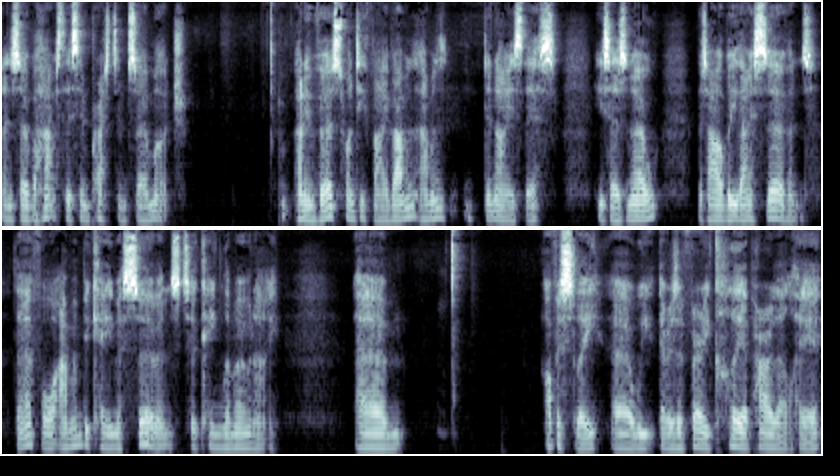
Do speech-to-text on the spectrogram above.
and so perhaps this impressed him so much. And in verse 25, Ammon, Ammon denies this. He says, No, but I'll be thy servant. Therefore, Ammon became a servant to King Lamoni. Um, obviously, uh, we there is a very clear parallel here.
